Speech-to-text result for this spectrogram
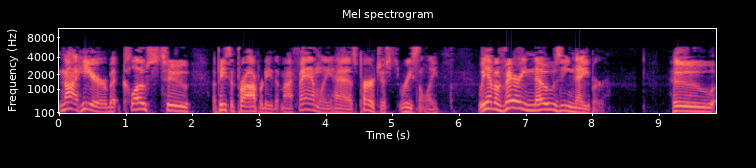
not here, but close to a piece of property that my family has purchased recently. We have a very nosy neighbor who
